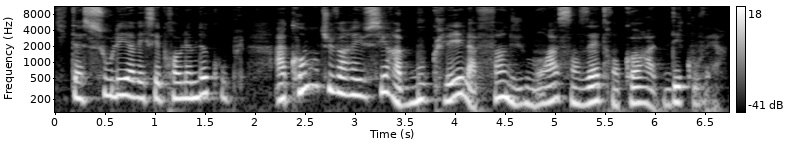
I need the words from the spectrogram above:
qui t'a saoulé avec ses problèmes de couple, à comment tu vas réussir à boucler la fin du mois sans être encore à découvert?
